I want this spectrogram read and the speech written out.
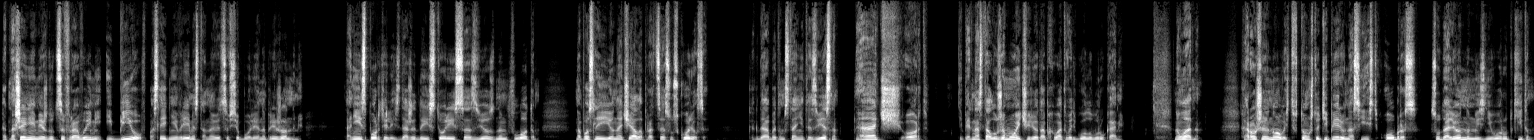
Отношения между цифровыми и био в последнее время становятся все более напряженными — они испортились даже до истории со Звездным флотом, но после ее начала процесс ускорился. Когда об этом станет известно... А, черт! Теперь настал уже мой черед обхватывать голову руками. Ну ладно. Хорошая новость в том, что теперь у нас есть образ с удаленным из него руткитом.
